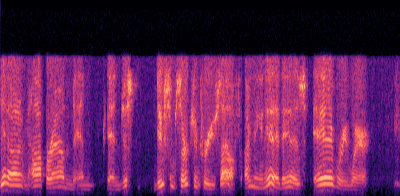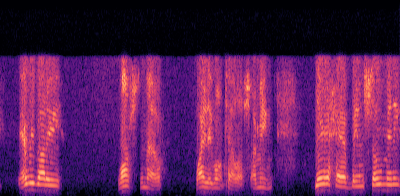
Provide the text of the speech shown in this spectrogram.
get on and hop around and and just do some searching for yourself. I mean, it is everywhere. Everybody wants to know why they won't tell us. I mean, there have been so many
